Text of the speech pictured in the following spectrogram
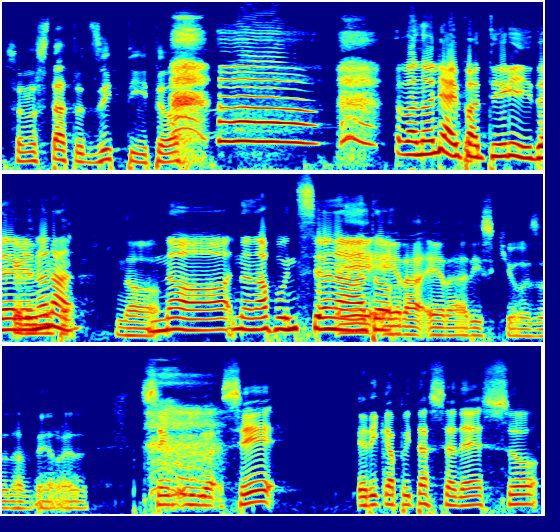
Sono stato zittito. Ah, ma non li hai fatti ridere, non ha... No, No, non ha funzionato. Era, era rischioso davvero. Se, se ricapitasse adesso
